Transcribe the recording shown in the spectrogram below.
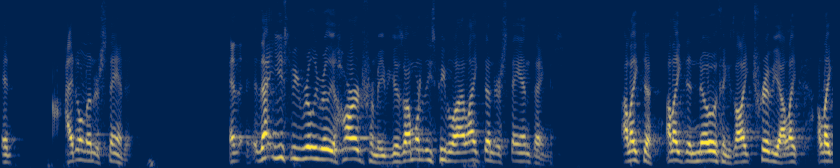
and I don't understand it. And that used to be really, really hard for me because I'm one of these people, I like to understand things. I like to, I like to know things. I like trivia. I like, I like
